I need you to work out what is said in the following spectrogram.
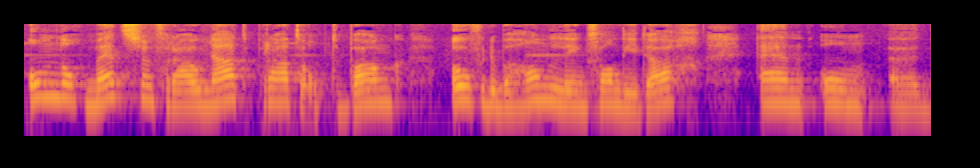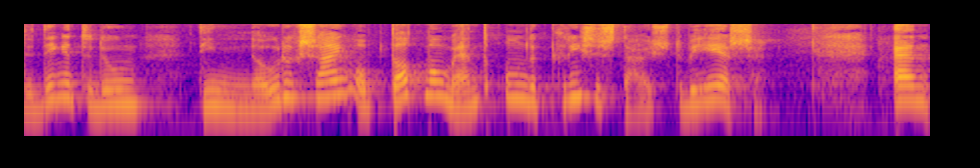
om nog met zijn vrouw na te praten op de bank over de behandeling van die dag en om uh, de dingen te doen die nodig zijn op dat moment om de crisis thuis te beheersen. En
